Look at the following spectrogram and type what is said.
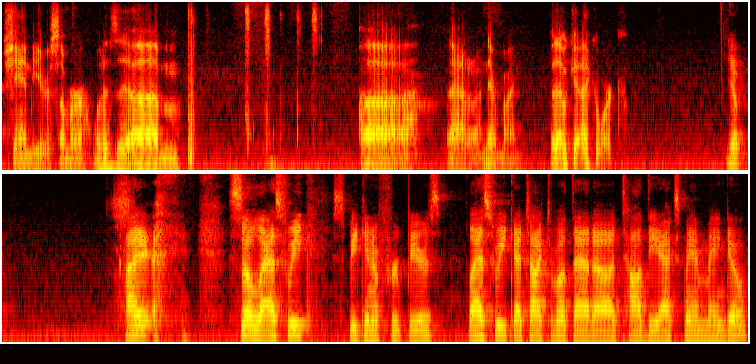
shandy or summer. What is it? Um, uh, I don't know. Never mind. But that, could- that could work. Yep. I so last week, speaking of fruit beers, last week I talked about that uh, Todd the X Man mango.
